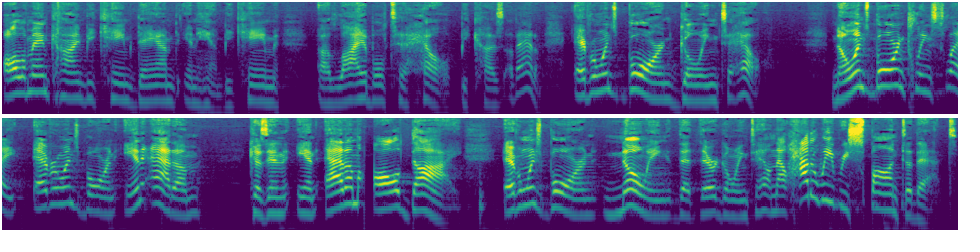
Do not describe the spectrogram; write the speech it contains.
all of mankind became damned in him, became uh, liable to hell because of Adam. Everyone's born going to hell. No one's born clean slate. Everyone's born in Adam because in, in Adam all die. Everyone's born knowing that they're going to hell. Now, how do we respond to that?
